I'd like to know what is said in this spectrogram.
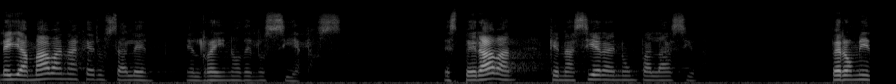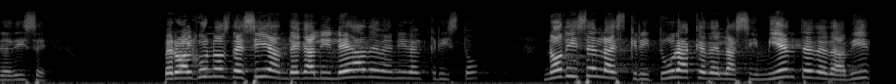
Le llamaban a Jerusalén el reino de los cielos. Esperaban que naciera en un palacio. Pero mire, dice, pero algunos decían, de Galilea de venir el Cristo. ¿No dice la escritura que de la simiente de David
